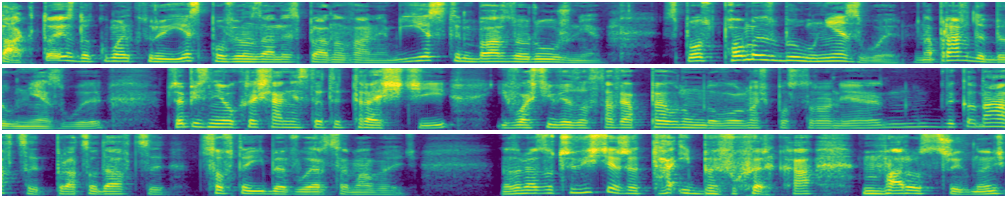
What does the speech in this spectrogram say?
Tak, to jest dokument, który jest powiązany z planowaniem i jest z tym bardzo różnie. Pomysł był niezły, naprawdę był niezły. Przepis nie określa niestety treści i właściwie zostawia pełną dowolność po stronie no, wykonawcy, pracodawcy, co w tej IBWRC ma być. Natomiast oczywiście, że ta IBWRK ma rozstrzygnąć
